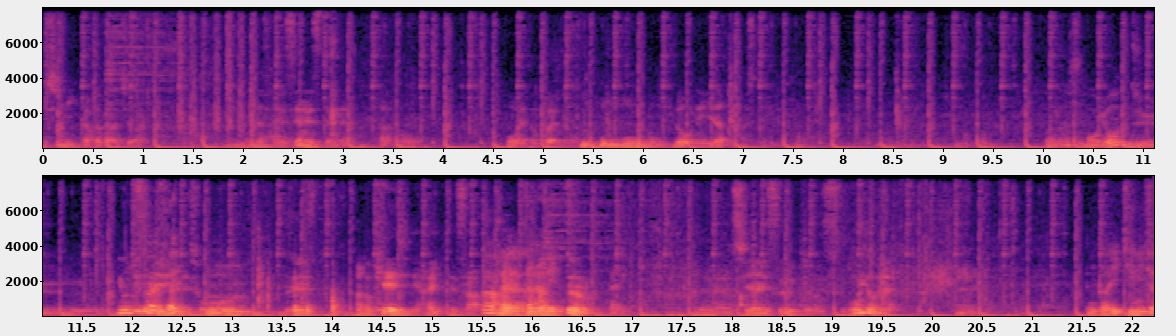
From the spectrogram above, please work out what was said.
しに行った方たちは皆さん SNS でねあの応援の声とうん。労をねぎらってました。もう40 46歳でしょ、うんであの刑事に入ってさ、あはいかなりうん。試合するってすごいよね。第一人者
